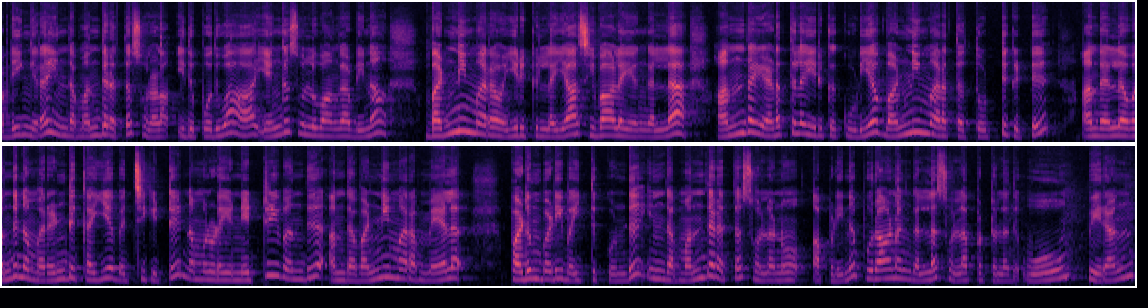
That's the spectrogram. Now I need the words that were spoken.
அப்படிங்கிற இந்த மந்திரத்தை சொல்லலாம். இது பொதுவாக எங்கே சொல்லுவாங்க அப்படின்னா வன்னி மரம் இருக்கு இல்லையா சிவாலயங்களில் அந்த இடத்துல இருக்கக்கூடிய வன்னி மரத்தை தொட்டுக்கிட்டு அதில் வந்து நம்ம ரெண்டு கையை வச்சுக்கிட்டு நம்மளுடைய நெற்றி வந்து அந்த வன்னி மரம் மேலே படும்படி வைத்துக்கொண்டு இந்த மந்திரத்தை சொல்லணும் அப்படின்னு புராணங்களில் சொல்லப்பட்டுள்ளது. ஓம் பிரங்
